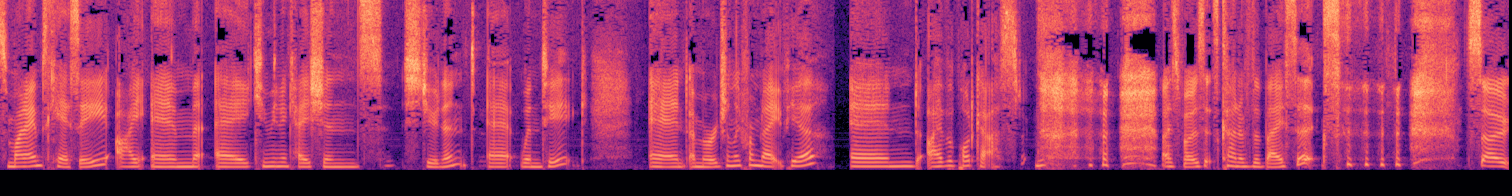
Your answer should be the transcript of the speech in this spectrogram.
so my name's Cassie. I am a communications student at Wintec, and I'm originally from Napier. And I have a podcast. I suppose it's kind of the basics. so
